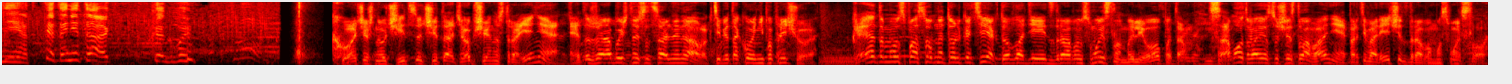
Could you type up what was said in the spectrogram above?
Нет, это не так! Как бы... Хочешь научиться читать общее настроение? Это же обычный социальный навык, тебе такое не по плечу. К этому способны только те, кто владеет здравым смыслом или опытом. Само твое существование противоречит здравому смыслу.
